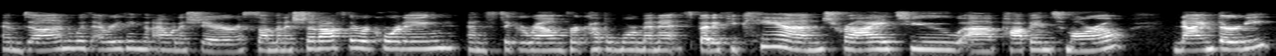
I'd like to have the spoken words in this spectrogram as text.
am done with everything that I want to share. So I'm going to shut off the recording and stick around for a couple more minutes. But if you can, try to uh, pop in tomorrow, 9:30,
